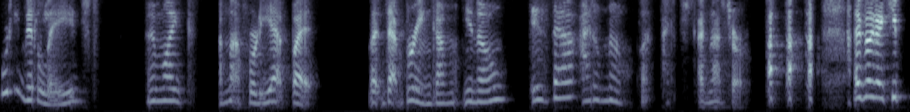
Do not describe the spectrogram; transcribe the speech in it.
40 middle aged? I'm like, I'm not 40 yet, but that, that brink, I'm, you know, is that? I don't know, but I'm not sure. I feel like I keep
